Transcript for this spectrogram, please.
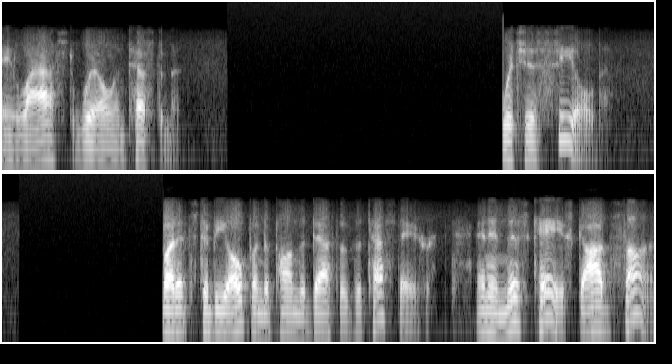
a last will and testament, which is sealed, but it's to be opened upon the death of the testator. And in this case, God's Son,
